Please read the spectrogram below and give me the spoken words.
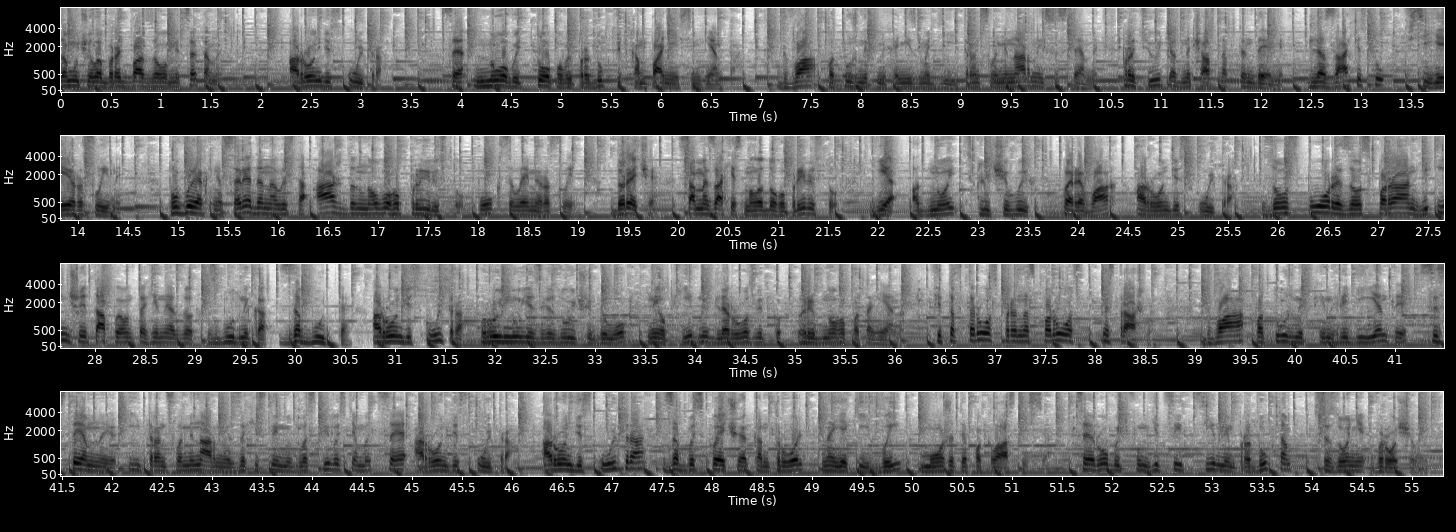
Замучила боротьба з зооміцетами? Арондіс Ультра. Це новий топовий продукт від компанії Сінгента. Два потужних механізми дії, трансламінарний і системний, працюють одночасно в тандемі для захисту всієї рослини. Поверхня, середина листа аж до нового приросту по ксилемі рослин. До речі, саме захист молодого приросту є одною з ключових переваг Арондіс Ультра. Зооспори, зооспоран і інші етапи онтогенезу збудника забудьте. Арондіс Ультра руйнує зв'язуючий білок, необхідний для розвитку грибного патогена. Фітофтороз, переноспороз не страшно. Два потужних інгредієнти системною і трансламінарною захисними властивостями це Арондіс Ультра. Арондіс Ультра забезпечує контроль, на який ви можете покластися. Це робить фунгіцид цінним продуктом в сезоні вирощування.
